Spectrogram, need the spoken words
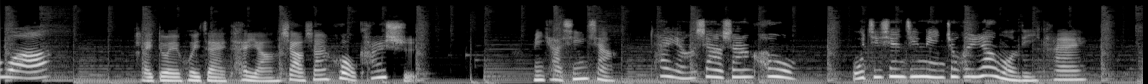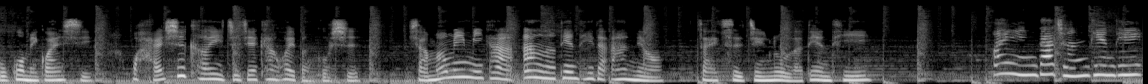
我。派对会在太阳下山后开始。米卡心想：太阳下山后，无极限精灵就会让我离开。不过没关系，我还是可以直接看绘本故事。小猫咪米卡按了电梯的按钮，再次进入了电梯。欢迎搭乘电梯，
